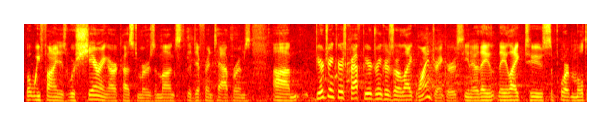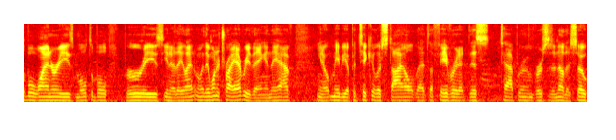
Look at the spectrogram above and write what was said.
what we find is we're sharing our customers amongst the different tap rooms. Um, beer drinkers, craft beer drinkers, are like wine drinkers. You know, they, they like to support multiple wineries, multiple breweries. You know, they they want to try everything, and they have you know maybe a particular style that's a favorite at this tap room versus another. So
